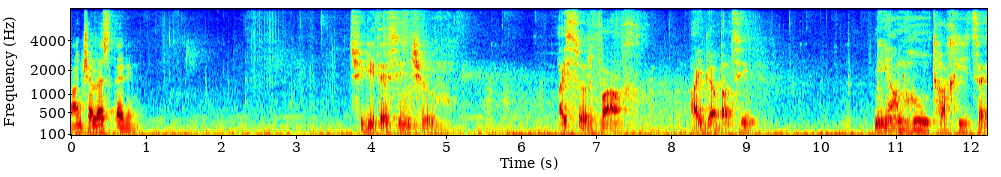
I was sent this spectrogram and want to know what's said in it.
Կանչել ես տերին։ Չգիտես ինչու։ Այսօր վաղ այգաբացի մի անհուն թախից է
